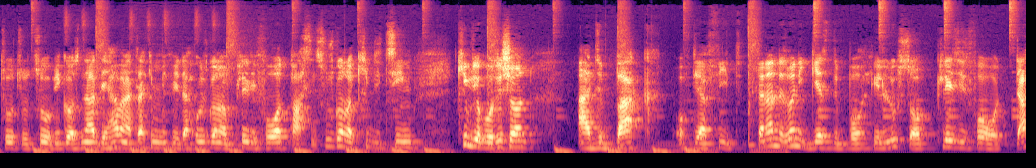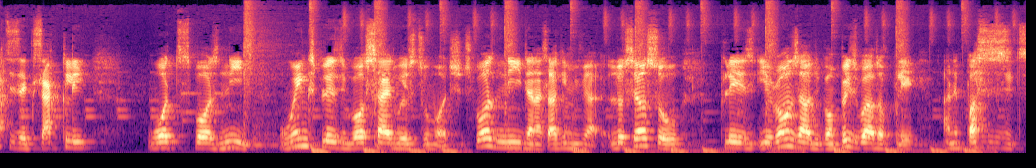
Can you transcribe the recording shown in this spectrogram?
toe to toe because now they have an attacking midfielder who's going to play the forward passes, who's going to keep the team, keep the opposition at the back of their feet. Fernandes, when he gets the ball, he looks up, plays it forward. That is exactly what Spurs need. Winks plays the ball sideways too much. Spurs need an attacking midfielder. Lo Celso plays, he runs out the ball, brings the ball out of play, and he passes it.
